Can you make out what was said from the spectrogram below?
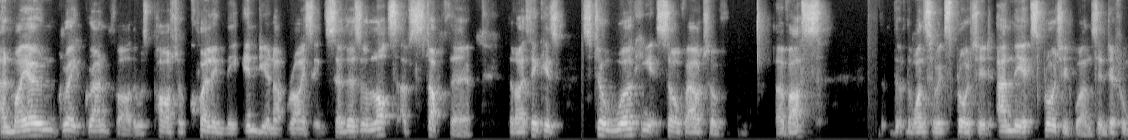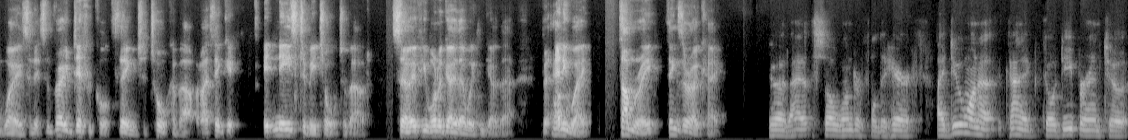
And my own great grandfather was part of quelling the Indian uprising. So there's a lots of stuff there that I think is still working itself out of, of us, the, the, ones who exploited, and the exploited ones in different ways. And it's a very difficult thing to talk about, but I think it, it needs to be talked about. So if you want to go there, we can go there. But anyway, summary, things are okay. Good. That's so wonderful to hear. I do want to kind of go deeper into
